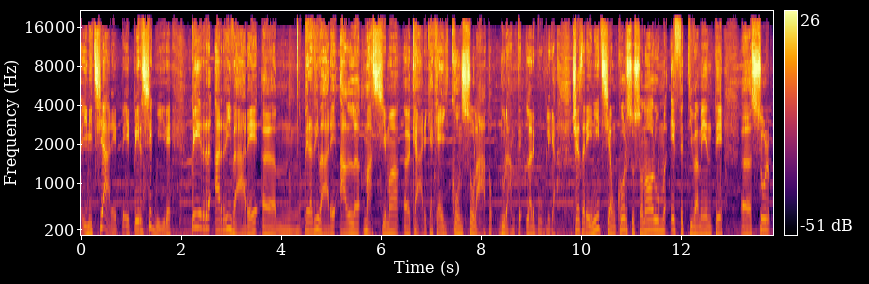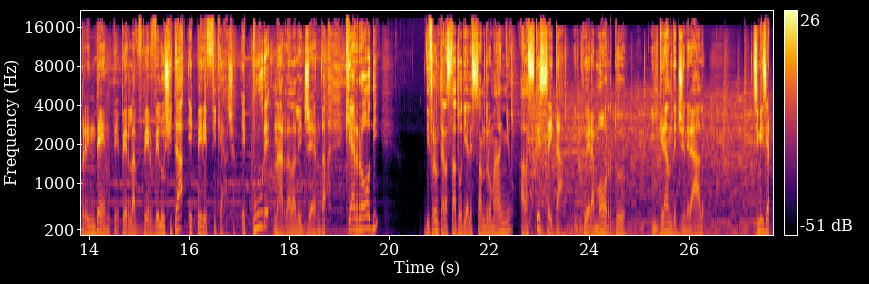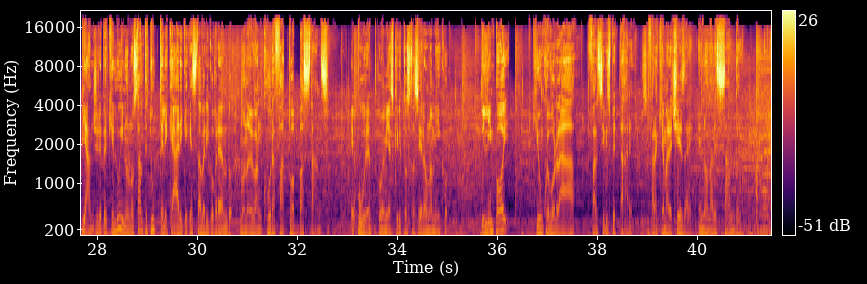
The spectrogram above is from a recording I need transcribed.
iniziare e perseguire per arrivare, ehm, per arrivare al massima eh, carica che è il consolato durante la Repubblica. Cesare inizia un cursus honorum effettivamente eh, sorprendente per, la, per velocità e per efficacia. Eppure narra la leggenda che a Rodi, di fronte alla statua di Alessandro Magno, alla stessa età in cui era morto il grande generale, si mise a piangere perché lui, nonostante tutte le cariche che stava ricoprendo, non aveva ancora fatto abbastanza. Eppure, come mi ha scritto stasera un amico, di lì in poi chiunque vorrà farsi rispettare si farà chiamare Cesare e non Alessandro.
